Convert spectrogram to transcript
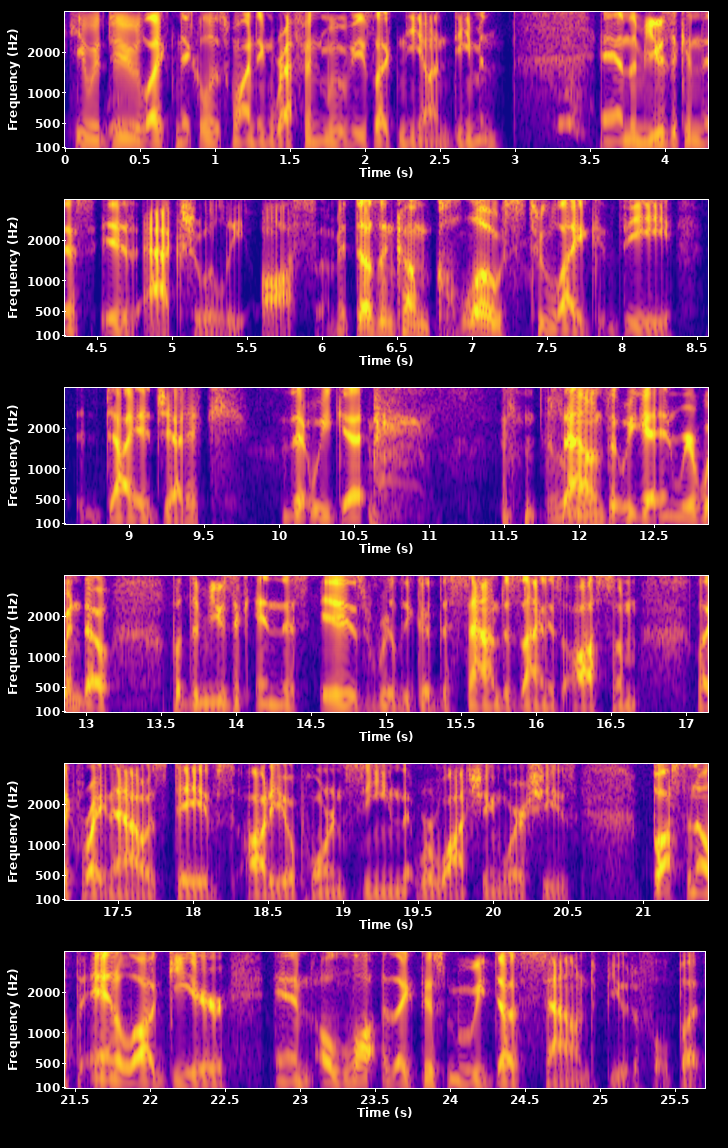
He would do like Nicolas Winding Refn movies like Neon Demon. And the music in this is actually awesome. It doesn't come close to like the diegetic that we get sounds that we get in Rear Window, but the music in this is really good. The sound design is awesome. Like right now is Dave's audio porn scene that we're watching where she's busting out the analog gear and a lot like this movie does sound beautiful. But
